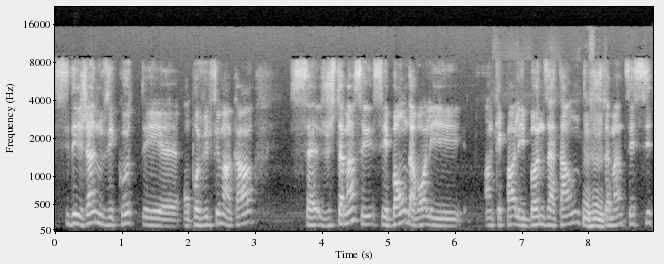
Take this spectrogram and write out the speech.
si des gens nous écoutent et n'ont euh, pas vu le film encore, justement, c'est, c'est bon d'avoir les en quelque part les bonnes attentes, mhm. justement. Si,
